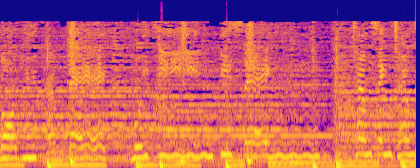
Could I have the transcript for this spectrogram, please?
我与强敌。每战必胜，唱胜唱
